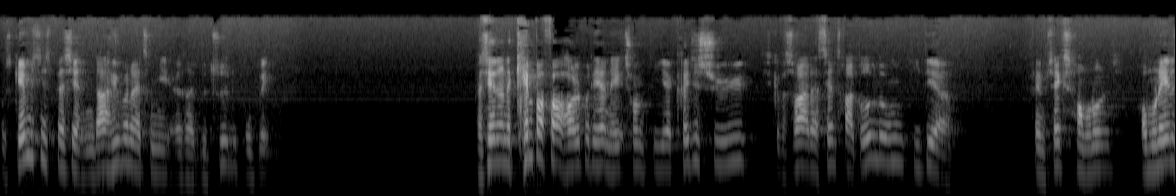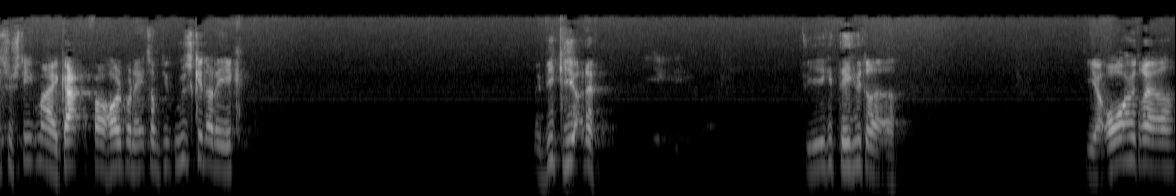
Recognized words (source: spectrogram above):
hos gennemsnitspatienten, der er hyponatremi altså et betydeligt problem. Patienterne kæmper for at holde på det her natrium. De er kritisk syge. De skal forsvare deres centrale blodvolumen. De der 5-6 hormonelle, hormonelle systemer er i gang for at holde på natrium. De udskiller det ikke. Men vi giver det. Vi er ikke dehydreret. De er overhydrerede,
